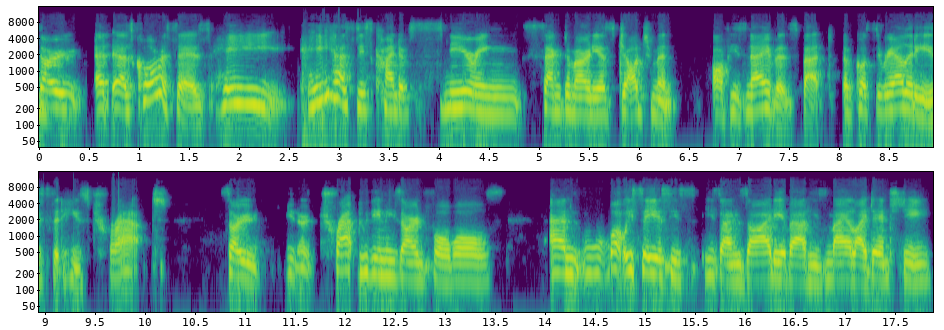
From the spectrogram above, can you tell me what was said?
So, as Cora says, he he has this kind of sneering, sanctimonious judgment of his neighbours, but of course, the reality is that he's trapped. So, you know, trapped within his own four walls. And what we see is his his anxiety about his male identity,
